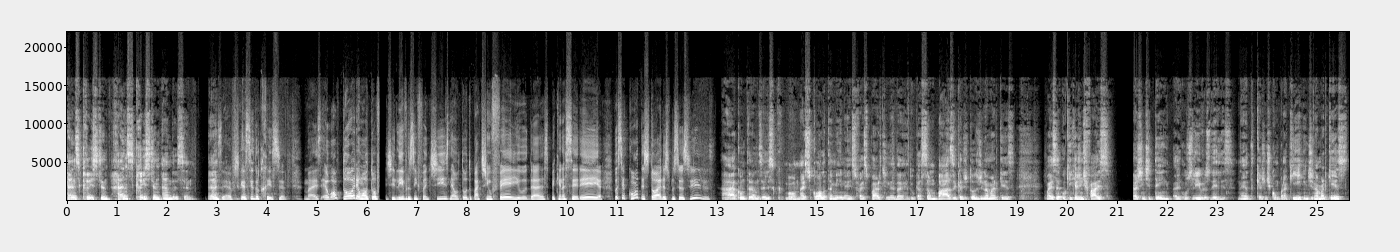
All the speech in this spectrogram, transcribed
Hans Christian, Hans Christian Andersen. É? Pois é, esqueci do Christian. Mas é o autor, é um autor de livros infantis, né? Autor do Patinho Feio, das Pequena Sereia. Você conta histórias para os seus filhos? Ah, contamos. Eles, bom, na escola também, né? Isso faz parte, né, da educação básica de todo dinamarquês. Mas é, o que que a gente faz? A gente tem é, os livros deles, né, que a gente compra aqui em dinamarquês,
